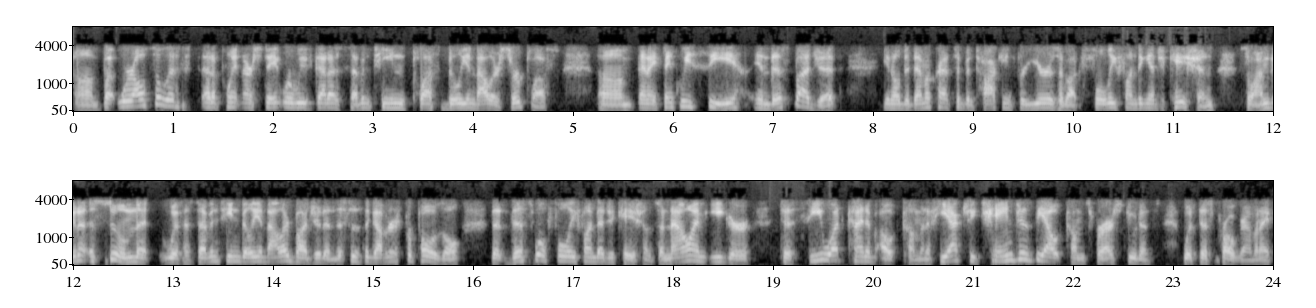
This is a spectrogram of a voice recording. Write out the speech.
Um, but we're also at, a point in our state where we've got a 17 plus billion dollar surplus. Um, and I think we see in this budget, you know, the Democrats have been talking for years about fully funding education. So I'm going to assume that with a $17 billion budget, and this is the governor's proposal, that this will fully fund education. So now I'm eager to see what kind of outcome, and if he actually changes the outcomes for our students with this program, and I,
